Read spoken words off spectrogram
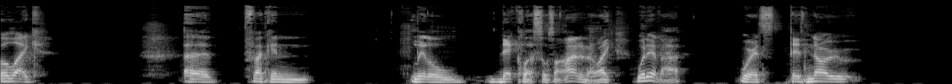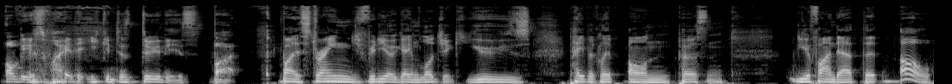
or like a fucking little necklace or something. I don't know, like whatever. Where it's there's no obvious way that you can just do this, but By strange video game logic, use paperclip on person. You find out that oh,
